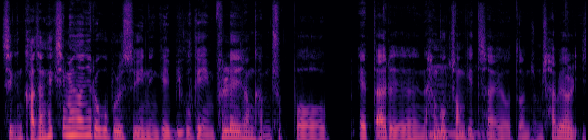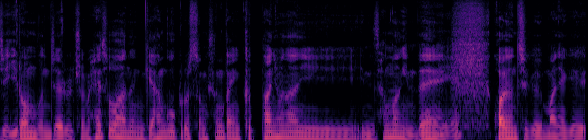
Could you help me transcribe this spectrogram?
지금 가장 핵심 현안이라고 볼 수 있는 게 미국의 인플레이션 감축법 에 따른 한국 음. 전기차의 어떤 좀 차별 이제 이런 문제를 좀 해소하는 게 한국으로서 상당히 급한 현안인 상황인데 예. 과연 지금 만약에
